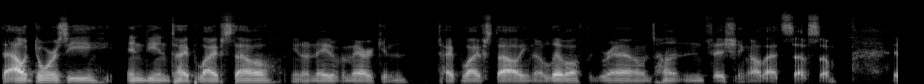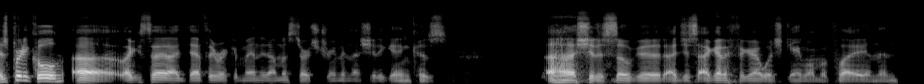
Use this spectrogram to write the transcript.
the outdoorsy Indian type lifestyle, you know, Native American type lifestyle, you know, live off the ground, hunting, fishing, all that stuff. So it's pretty cool. Uh, like I said, I definitely recommend it. I'm gonna start streaming that shit again because uh, that shit is so good. I just I gotta figure out which game I'm gonna play and then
